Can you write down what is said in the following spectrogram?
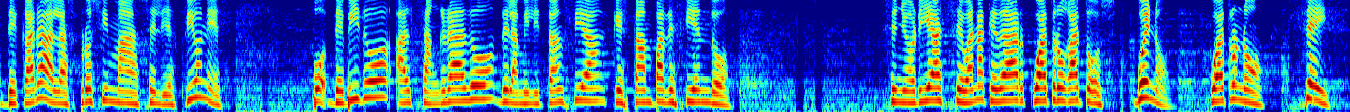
de cara a las próximas elecciones, debido al sangrado de la militancia que están padeciendo. Señorías, se van a quedar cuatro gatos. Bueno, cuatro no, seis,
